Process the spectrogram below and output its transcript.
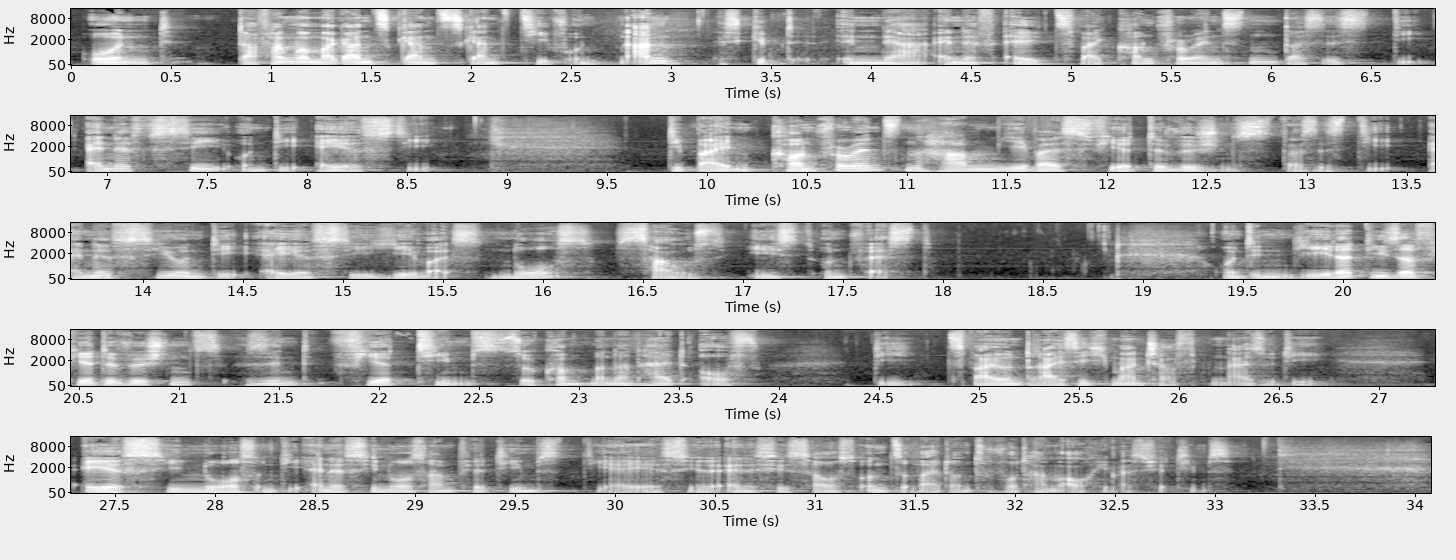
Und da fangen wir mal ganz, ganz, ganz tief unten an. Es gibt in der NFL zwei Conferenzen, das ist die NFC und die AFC. Die beiden Conferenzen haben jeweils vier Divisions. Das ist die NFC und die AFC jeweils North, South, East und West. Und in jeder dieser vier Divisions sind vier Teams. So kommt man dann halt auf die 32 Mannschaften. Also die AFC North und die NFC North haben vier Teams, die AFC NFC South und so weiter und so fort haben auch jeweils vier Teams.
